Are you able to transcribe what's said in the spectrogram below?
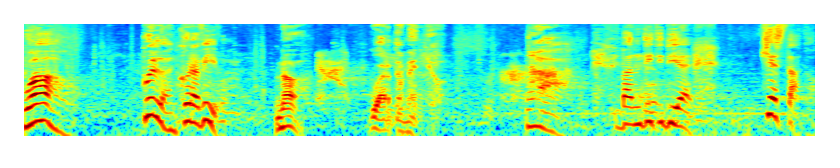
Wow! Quello è ancora vivo. No, guarda meglio. Ah, banditi di Eren. Chi è stato?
